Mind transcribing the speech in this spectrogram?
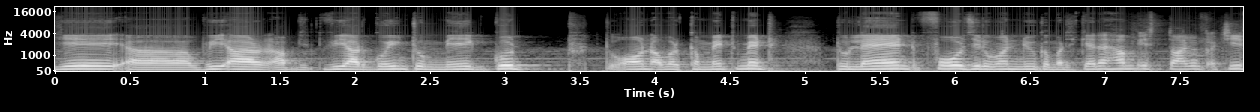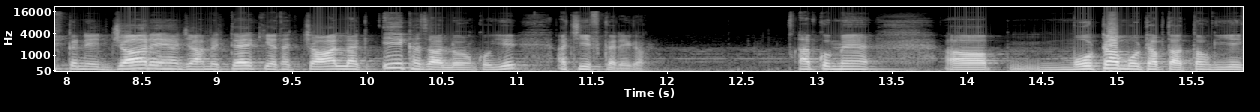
ये we are we are going to make good to on our commitment to land 401 newcomers कह रहे हैं हम इस टारगेट को अचीव करने जा रहे हैं जहाँ हमने तय किया था चार लाख एक हज़ार लोगों को ये अचीव करेगा। आपको मैं आ, मोटा मोटा बताता हूँ कि ये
